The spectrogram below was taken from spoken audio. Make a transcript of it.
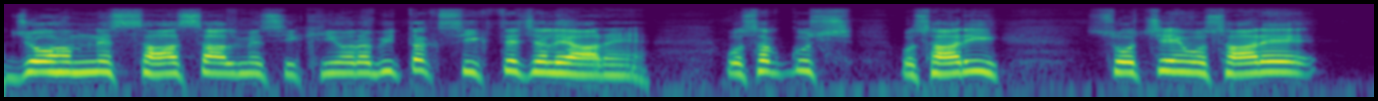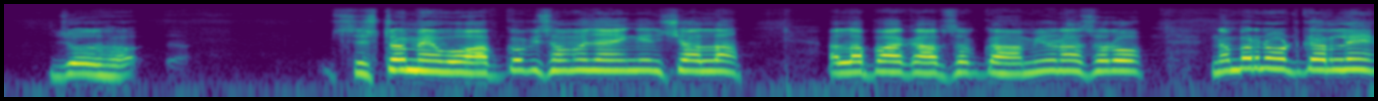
जो हमने सात साल में सीखी और अभी तक सीखते चले आ रहे हैं। वो सब कुछ, वो सारी सोचें, वो सारे जो सिस्टम है वो आपको भी समझ आएँगे इन अल्लाह पाक आप सबका हामी नासर हो नंबर नोट कर लें।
